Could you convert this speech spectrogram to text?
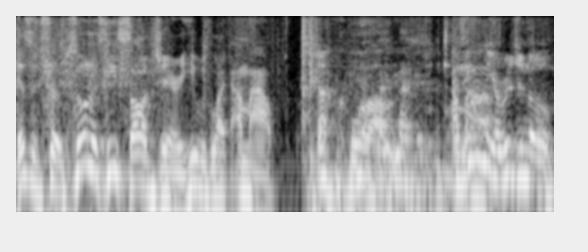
It's a trip. As soon as he saw Jerry, he was like, "I'm out." wow. Because he's in the original.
